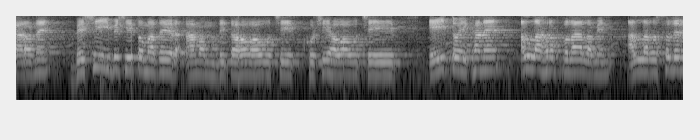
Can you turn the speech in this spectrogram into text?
কারণে বেশি বেশি তোমাদের আনন্দিত হওয়া উচিত, খুশি হওয়া উচিত। এই তো এখানে আল্লাহ রব্বুল আলমিন আল্লাহ রসুলের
